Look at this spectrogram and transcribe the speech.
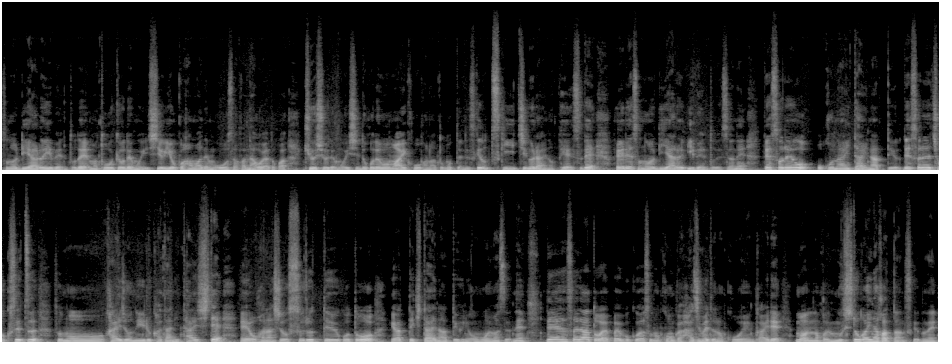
そのリアルイベントで、まあ、東京でもいいし、横浜でも大阪、名古屋とか九州でもいいし、どこでもまあ行こうかなと思ってるんですけど、月1ぐらいのペースで、で、そのリアルイベントですよね。で、それを行いたいなっていう。で、それで直接、その会場にいる方に対して、えー、お話をするっていうことをやっていきたいなっていうふうに思いますよね。で、それであとはやっぱり僕はその今回初めての講演会で、まあなんか虫人がいなかったんですけどね、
